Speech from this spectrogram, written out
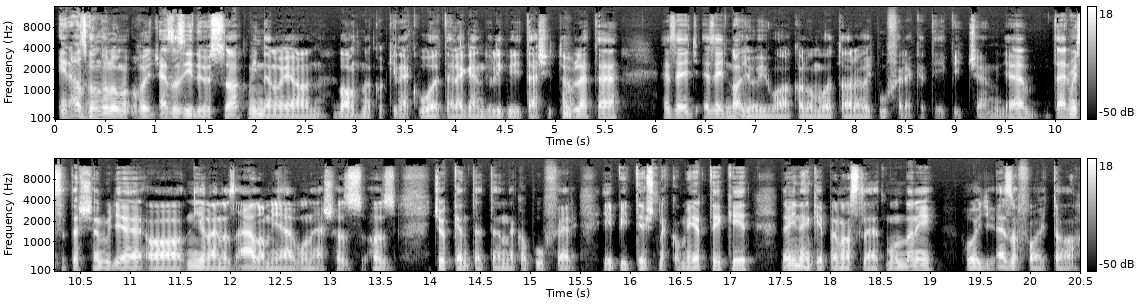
Én azt gondolom, hogy ez az időszak minden olyan banknak, akinek volt elegendő likviditási töblete, ez egy, ez egy nagyon jó alkalom volt arra, hogy puffereket építsen. Ugye, természetesen ugye a, nyilván az állami elvonás az, az csökkentette ennek a puffer építésnek a mértékét, de mindenképpen azt lehet mondani, hogy ez a fajta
